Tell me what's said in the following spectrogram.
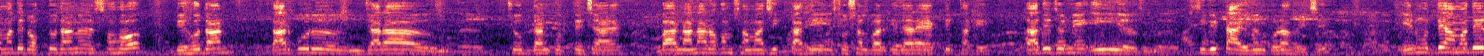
আমাদের রক্তদান সহ দেহদান তারপর যারা আহ, চোখ দান করতে চায় বা নানা রকম সামাজিক কাজে সোশ্যাল ওয়ার্কে যারা অ্যাক্টিভ থাকে তাদের জন্য এই শিবিরটা আয়োজন করা হয়েছে। এর মধ্যে আমাদের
